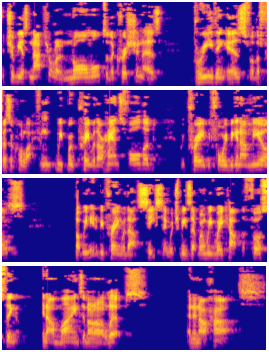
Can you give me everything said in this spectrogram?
It should be as natural and normal to the Christian as breathing is for the physical life. And we, we pray with our hands folded. We pray before we begin our meals. But we need to be praying without ceasing, which means that when we wake up, the first thing in our minds and on our lips and in our hearts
